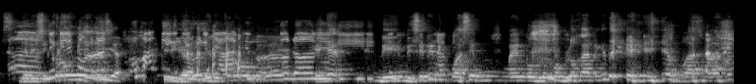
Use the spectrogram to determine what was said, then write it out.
Jadi Eh, si dia kayaknya emang udah iya. hati Di gitu Garu jadi ngejalanin eh, dodolnya kayaknya di, di di sini dipuasin main goblok-goblokan gitu. Iya puas banget.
